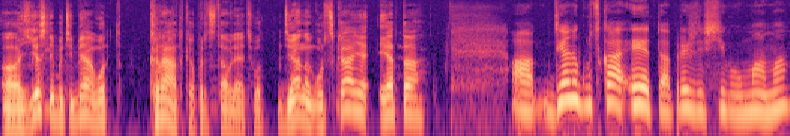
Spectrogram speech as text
Э, если бы тебя вот кратко представлять, вот Диана Гурцкая – это а, Диана Гурцкая – это, прежде всего, мама,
